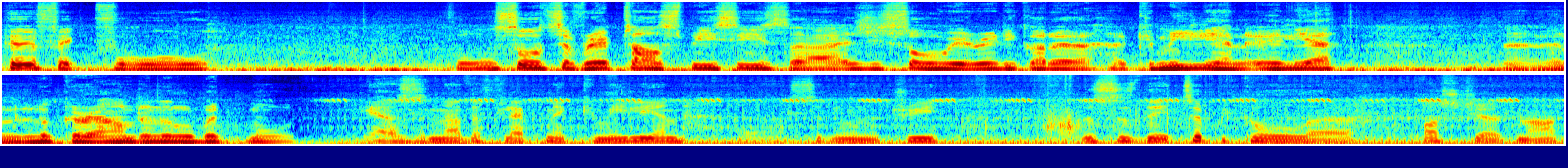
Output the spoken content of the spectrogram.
perfect for for all sorts of reptile species. Uh, as you saw, we already got a, a chameleon earlier. Uh, and look around a little bit more. Here's another flapneck chameleon uh, sitting in the tree. This is their typical uh, posture at night.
